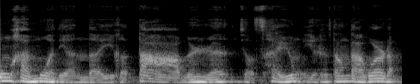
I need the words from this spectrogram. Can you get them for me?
东汉末年的一个大文人叫蔡邕，也是当大官的。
